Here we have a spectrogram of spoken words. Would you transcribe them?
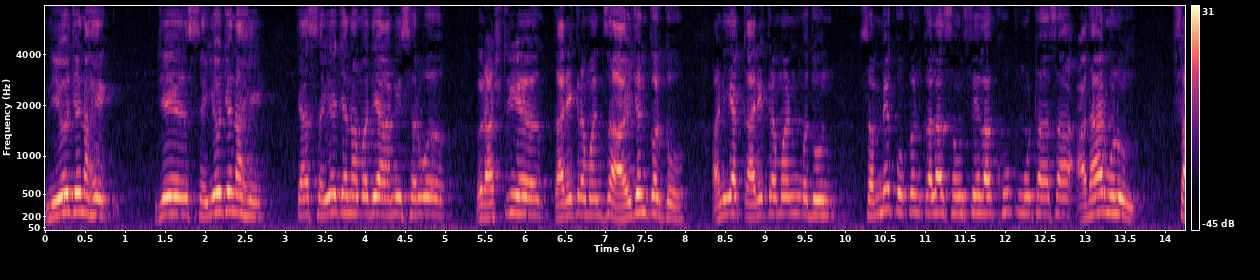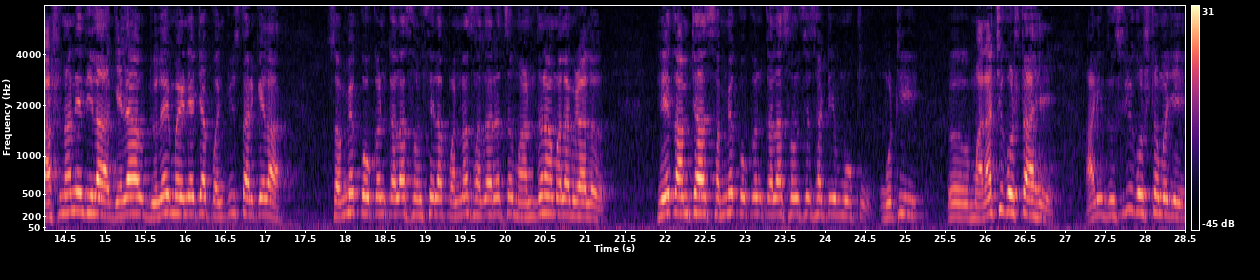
नियोजन आहे जे संयोजन आहे त्या संयोजनामध्ये आम्ही सर्व राष्ट्रीय कार्यक्रमांचं आयोजन करतो आणि या कार्यक्रमांमधून सम्यक कोकण कला संस्थेला खूप मोठा असा आधार म्हणून शासनाने दिला. गेल्या जुलै महिन्याच्या पंचवीस तारखेला सम्यक कोकण कला संस्थेला पन्नास हजाराचं मानधन आम्हाला मिळालं. हेच आमच्या सम्यक कोकण कला संस्थेसाठी मो- मोठी मानाची गोष्ट आहे. आणि दुसरी गोष्ट म्हणजे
